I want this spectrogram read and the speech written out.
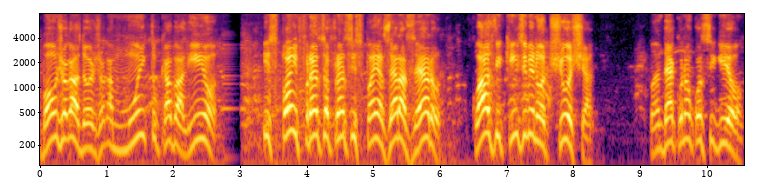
Bom jogador, joga muito cavalinho. Espanha e França, França e Espanha, 0 a 0 Quase 15 minutos, Xuxa. Vandeco não conseguiu.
